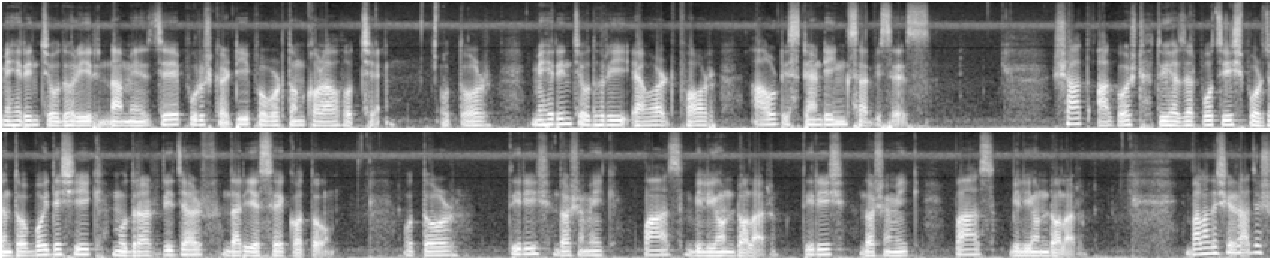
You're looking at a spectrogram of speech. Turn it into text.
মেহেরিন চৌধুরীর নামে যে পুরস্কারটি প্রবর্তন করা হচ্ছে। উত্তর, Meherin Chowdhury award for outstanding services. সাত আগস্ট দুই হাজার পঁচিশ পর্যন্ত বৈদেশিক মুদ্রার রিজার্ভ দাঁড়িয়েছে কত? উত্তর, তিরিশ দশমিক পাঁচ বিলিয়ন ডলার। তিরিশ দশমিক পাঁচ বিলিয়ন ডলার। বাংলাদেশের রাজস্ব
